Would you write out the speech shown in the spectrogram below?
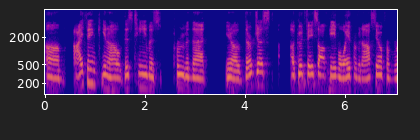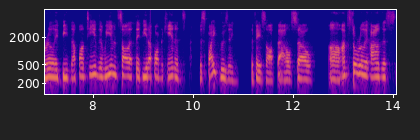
um, I think, you know, this team has proven that you know they're just a good face-off game away from Inacio from really beating up on teams, and we even saw that they beat up on the Cannons despite losing the face-off battle. So uh, I'm still really high on this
